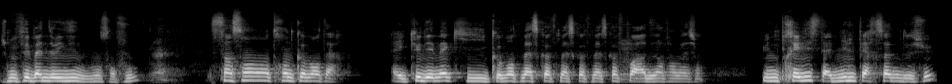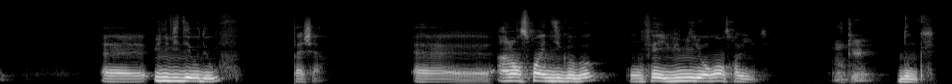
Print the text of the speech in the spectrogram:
Je me fais ban de LinkedIn, on s'en fout. Ouais. 530 commentaires. Avec que des mecs qui commentent mask off, mask off, mask off pour Mm. avoir des informations. Une playlist à 1000 personnes dessus. Euh, une vidéo de ouf. Pas cher. Euh, un lancement Indiegogo. On fait 8000 euros en 3 minutes. Ok. Donc,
